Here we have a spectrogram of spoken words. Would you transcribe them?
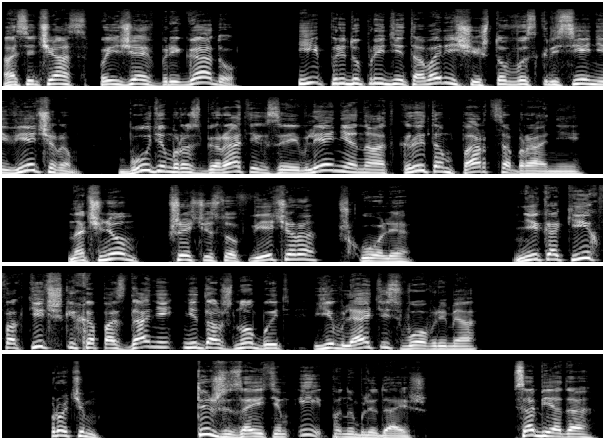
А сейчас поезжай в бригаду и предупреди товарищей, что в воскресенье вечером будем разбирать их заявление на открытом партсобрании. Начнем в 6 часов вечера в школе. Никаких фактических опозданий не должно быть, являйтесь вовремя. Впрочем, ты же за этим и понаблюдаешь. С обеда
